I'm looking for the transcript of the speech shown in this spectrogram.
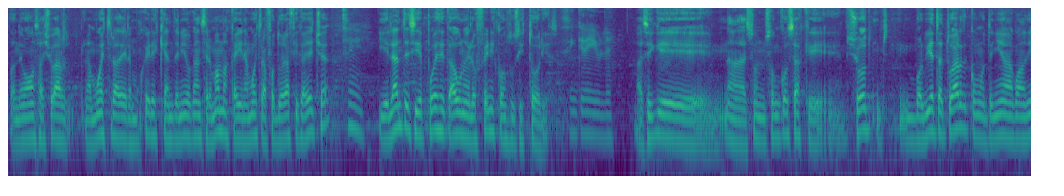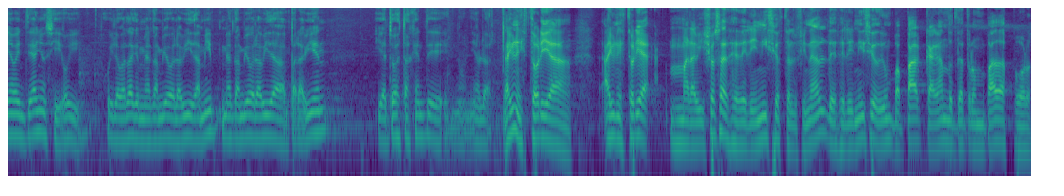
donde vamos a llevar la muestra de las mujeres que han tenido cáncer de mamas, que hay una muestra fotográfica hecha, Sí. y el antes y después de cada uno de los fénix con sus historias. Es increíble. Así que nada, son, son cosas que yo volví a tatuar como tenía cuando tenía 20 años y hoy, hoy la verdad que me ha cambiado la vida. A mí me ha cambiado la vida para bien y a toda esta gente no, ni hablar. Hay una historia, hay una historia maravillosa desde el inicio hasta el final, desde el inicio de un papá cagándote a trompadas por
